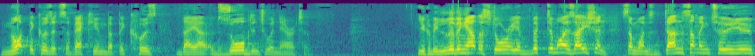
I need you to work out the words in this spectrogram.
not because it's a vacuum, but because they are absorbed into a narrative. You could be living out the story of victimization. Someone's done something to you,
